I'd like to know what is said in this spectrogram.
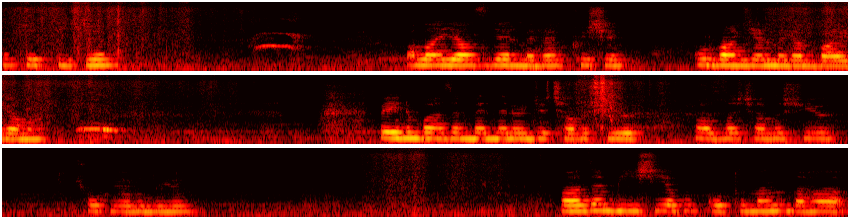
paketleyeceğim. Vallahi yaz gelmeden kışın, kurban gelmeden bayramı. Beynim bazen benden önce çalışıyor. Fazla çalışıyor. Çok yoruluyor. Bazen bir işi yapıp kurtulmanın daha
